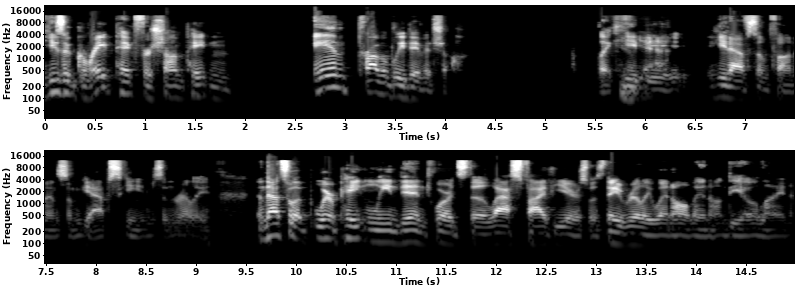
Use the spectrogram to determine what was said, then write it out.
He's a great pick for Sean Payton and probably David Shaw. Like he'd yeah. be he'd have some fun and some gap schemes and really and that's what where Payton leaned in towards the last five years was they really went all in on the O line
